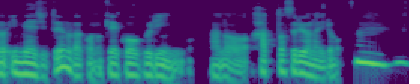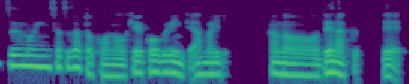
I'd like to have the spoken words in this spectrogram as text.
のイメージというのがこの蛍光グリーンの、あの、ハッとするような色。うん普通の印刷だとこの蛍光グリーンってあんまり、あの、出なくって、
